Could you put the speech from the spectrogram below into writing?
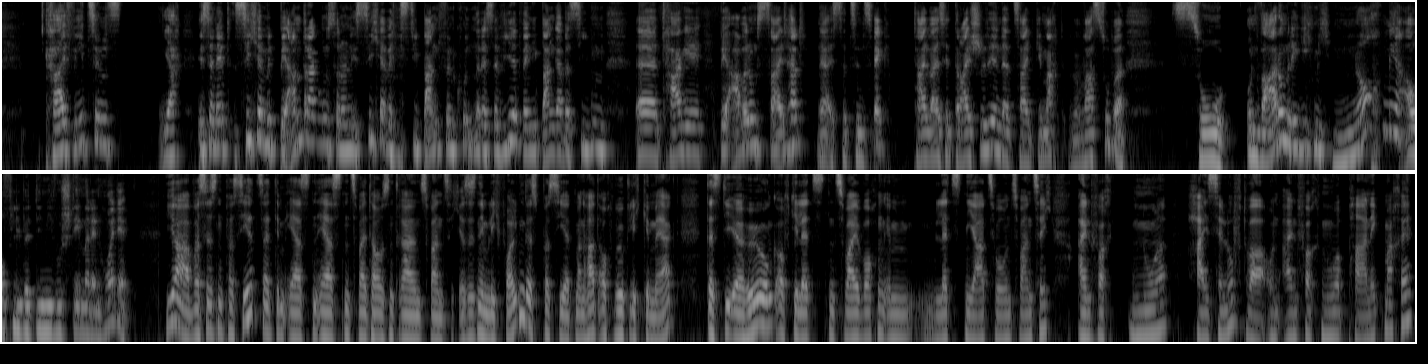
KfW-Zins ja, ist ja nicht sicher mit Beantragung, sondern ist sicher, wenn es die Bank für einen Kunden reserviert. Wenn die Bank aber sieben äh, Tage Bearbeitungszeit hat, ja, ist der Zins weg. Teilweise drei Schritte in der Zeit gemacht. War super. So, und warum rege ich mich noch mehr auf, lieber Dimi? Wo stehen wir denn heute? Ja, was ist denn passiert seit dem 01.01.2023? Es ist nämlich Folgendes passiert. Man hat auch wirklich gemerkt, dass die Erhöhung auf die letzten zwei Wochen im letzten Jahr 2022 einfach nur heiße Luft war und einfach nur Panikmache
